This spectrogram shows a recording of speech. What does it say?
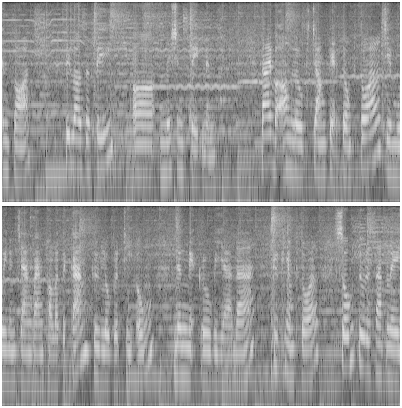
and thoughts philosophy or mission statements តែបើអស់លោកចង់តាក់ទងផ្ទាល់ជាមួយនឹងចាងវាងផលិតកម្មគឺលោករទ្ធីអង្គនិងអ្នកគ្រូវិយាដា គឺខ្ញុំផ្ទាល់សូមទូរស័ព្ទលេខ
